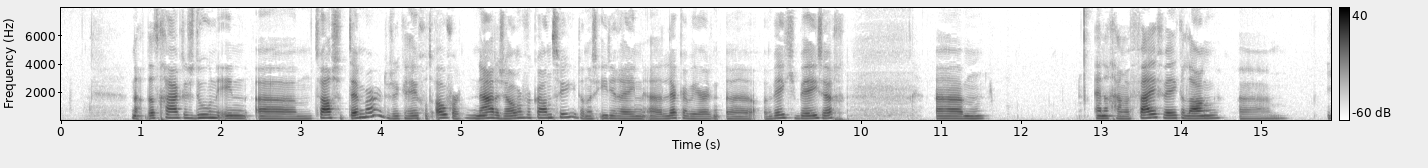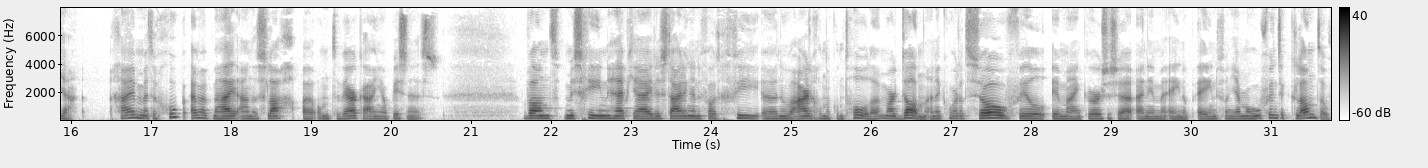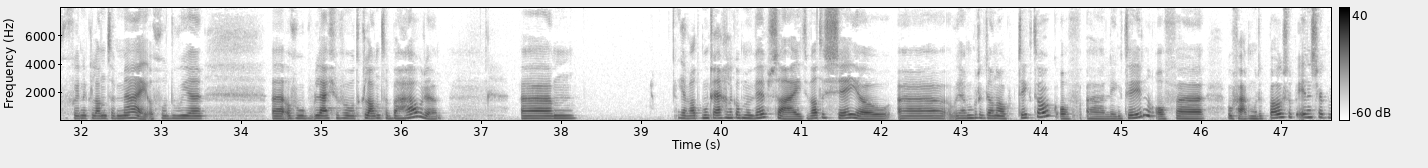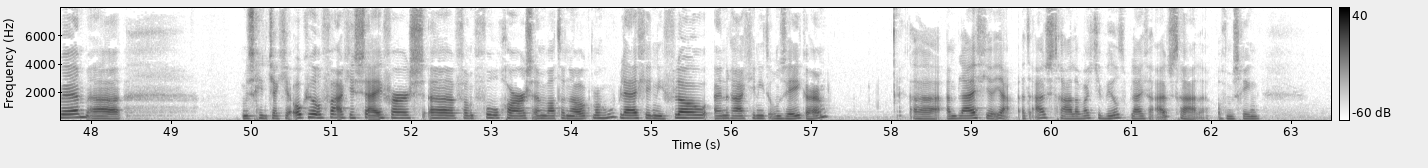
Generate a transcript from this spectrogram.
Nou, dat ga ik dus doen in um, ehm, 12 september. Dus ik hevel het over na de zomervakantie. Dan is iedereen uh, lekker weer uh, een weekje bezig. Um, en dan gaan we vijf weken lang, ja, ga je met een groep en met mij aan de slag om te werken aan jouw business. Want misschien heb jij de styling en de fotografie uh, nu wel aardig onder controle. Maar dan, en ik hoor dat zoveel in mijn cursussen en in mijn één op één. Van ja, maar hoe vind ik klanten? Of hoe vinden klanten mij? Of hoe doe je, uh, of hoe blijf je bijvoorbeeld klanten behouden? Um, ja, wat moet eigenlijk op mijn website? Wat is SEO? Uh, ja, moet ik dan ook op TikTok of LinkedIn? Of hoe vaak moet ik posten op Instagram? Misschien check je ook heel vaak je cijfers uh, van volgers en wat dan ook. Maar hoe blijf je in die flow en raak je niet onzeker? Uh, en blijf je ja, het uitstralen wat je wilt blijven uitstralen. Of misschien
